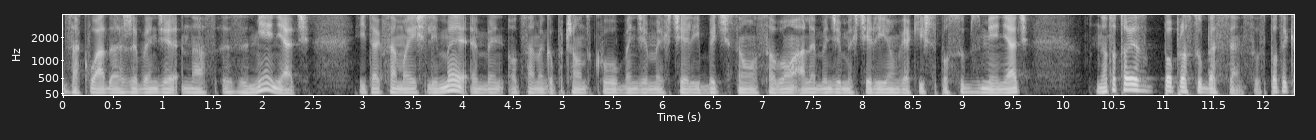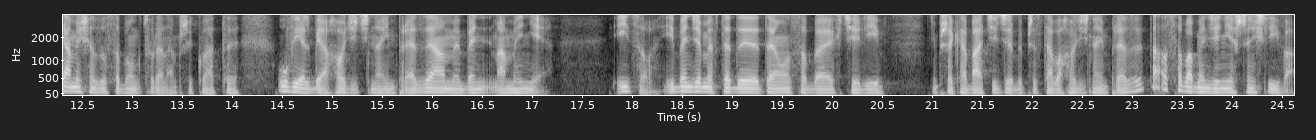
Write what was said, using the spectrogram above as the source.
zakłada, że będzie nas zmieniać i tak samo, jeśli my od samego początku będziemy chcieli być tą osobą, ale będziemy chcieli ją w jakiś sposób zmieniać, no to to jest po prostu bez sensu. Spotykamy się z osobą, która na przykład y, uwielbia chodzić na imprezy, a my, a my nie. I co? I będziemy wtedy tę osobę chcieli przekabacić, żeby przestała chodzić na imprezy, ta osoba będzie nieszczęśliwa.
